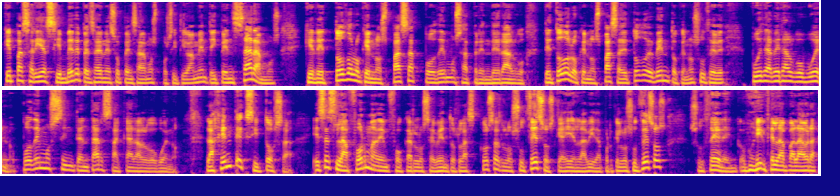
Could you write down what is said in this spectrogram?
¿Qué pasaría si en vez de pensar en eso pensáramos positivamente y pensáramos que de todo lo que nos pasa podemos aprender algo, de todo lo que nos pasa, de todo evento que nos sucede, puede haber algo bueno, podemos intentar sacar algo bueno. La gente exitosa esa es la forma de enfocar los eventos, las cosas, los sucesos que hay en la vida, porque los sucesos suceden, como dice la palabra,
